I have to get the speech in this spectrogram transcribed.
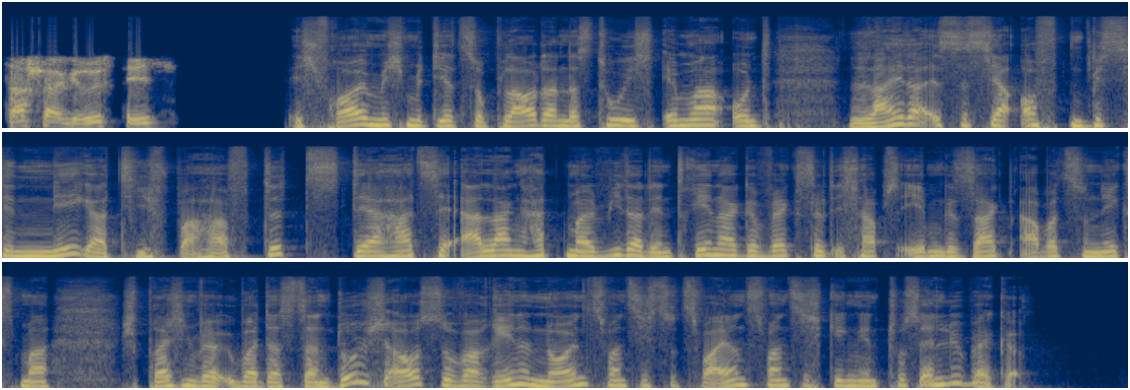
Sascha, grüß dich. Ich freue mich, mit dir zu plaudern, das tue ich immer und leider ist es ja oft ein bisschen negativ behaftet. Der HC Erlangen hat mal wieder den Trainer gewechselt, ich habe es eben gesagt, aber zunächst mal sprechen wir über das dann durchaus souveräne 29 zu 22 gegen den TuS Lübecke.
